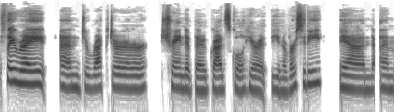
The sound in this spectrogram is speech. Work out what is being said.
playwright and director trained at the grad school here at the university. And I'm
